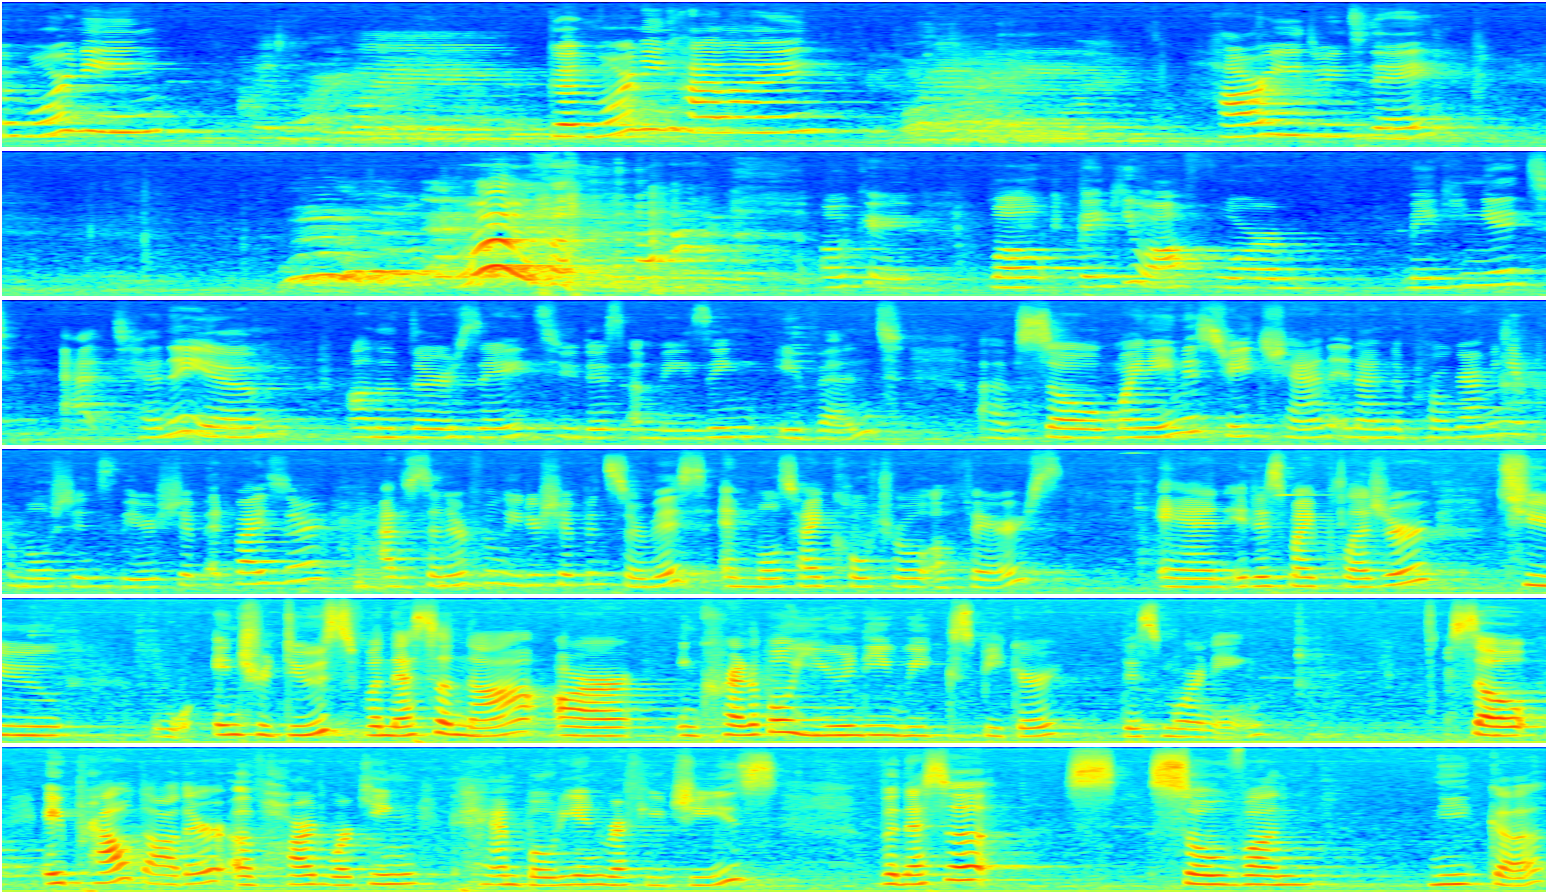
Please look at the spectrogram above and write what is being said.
Good morning. Good morning. Good morning, Highline. Good morning. How are you doing today? Woo! okay. Well, thank you all for making it at 10 a.m. on a Thursday to this amazing event. Um, so, my name is Jade Chan, and I'm the Programming and Promotions Leadership Advisor at the Center for Leadership and Service and Multicultural Affairs. And it is my pleasure to introduce Vanessa Na, our incredible Unity Week speaker this morning. So, a proud daughter of hardworking Cambodian refugees, Vanessa Sovanika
